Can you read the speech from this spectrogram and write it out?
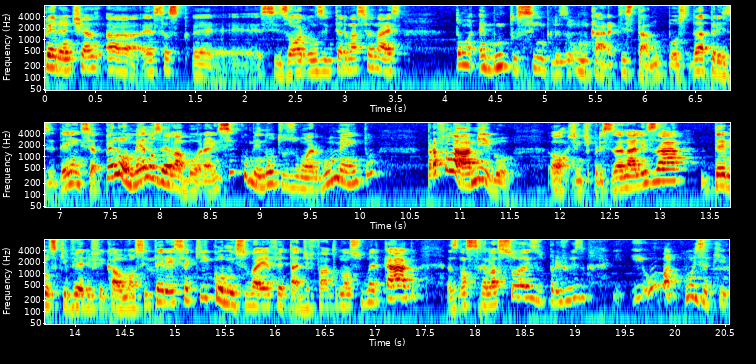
perante a, a essas, eh, esses órgãos internacionais. Então é muito simples um cara que está no posto da presidência, pelo menos elaborar em cinco minutos um argumento para falar, amigo, ó, a gente precisa analisar, temos que verificar o nosso interesse aqui, como isso vai afetar de fato o nosso mercado, as nossas relações, o prejuízo. E, uma coisa que,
